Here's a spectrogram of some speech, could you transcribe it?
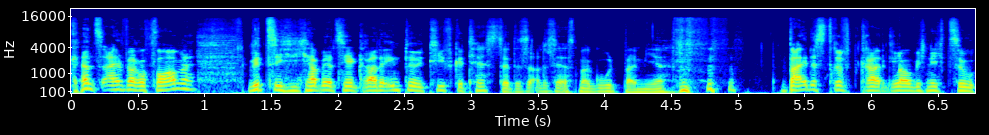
Ganz einfache Formel. Witzig, ich habe jetzt hier gerade intuitiv getestet. ist alles erstmal gut bei mir. Beides trifft gerade, glaube ich, nicht zu.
